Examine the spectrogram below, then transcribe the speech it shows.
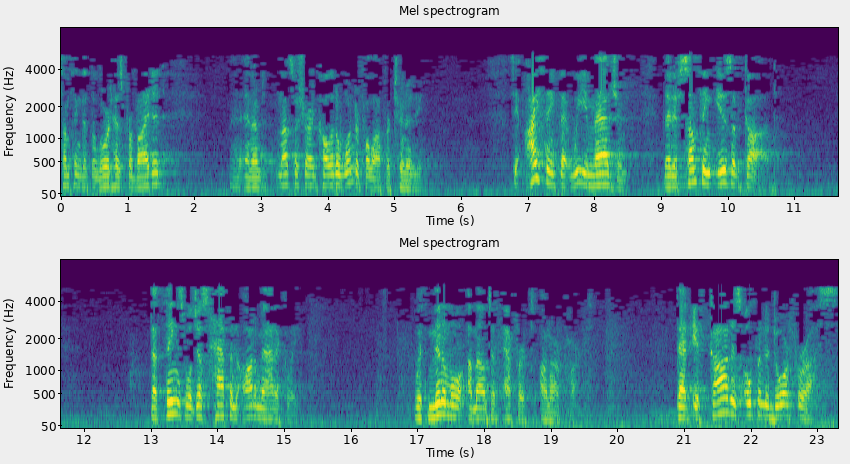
something that the Lord has provided? And I'm not so sure I'd call it a wonderful opportunity. See, I think that we imagine that if something is of God, that things will just happen automatically with minimal amount of effort on our part. That if God has opened a door for us,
